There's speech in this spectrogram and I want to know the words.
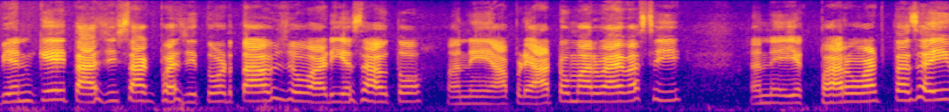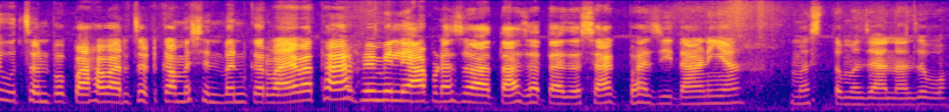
બેન કે તાજી શાકભાજી તોડતા આવજો, વાડીએ જાવ તો. અને આપણે આટો મારવા આવ્યા છીએ અને એક ભારો વાટતા જઈ ઉત્સન પપ્પા હવાર ઝટકા મશીન બંધ કરવા આવ્યા હતા. ફેમિલી આપણે જો આ તાજા તાજા શાકભાજી, દાણિયા, મસ્ત મજાના, જુઓ.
